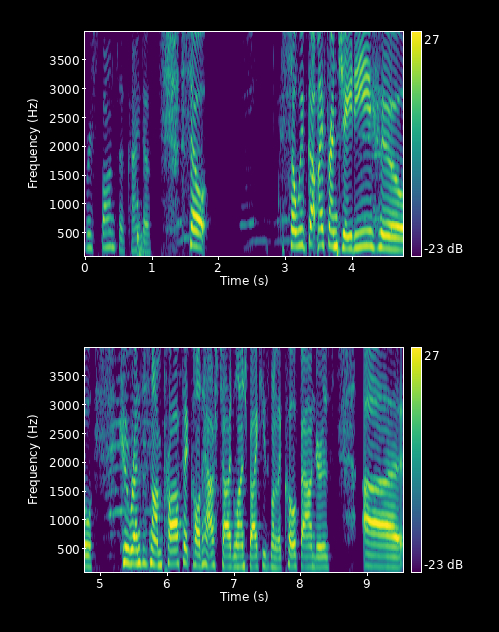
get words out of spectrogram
responsive, kind of. So, so we've got my friend JD who who runs this nonprofit called hashtag Lunch Bag. He's one of the co-founders, uh,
